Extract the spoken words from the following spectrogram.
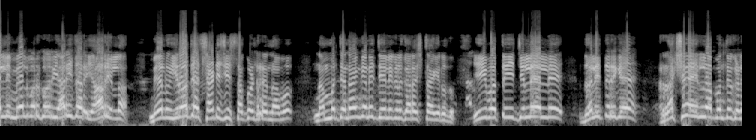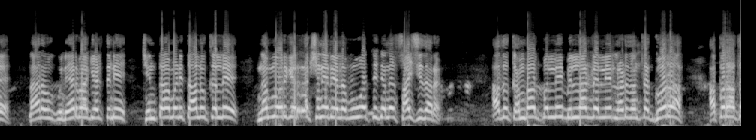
ಎಲ್ಲಿ ಮೇಲ್ವರ್ಗವ್ರು ಯಾರಿದ್ದಾರೆ? ಯಾರಿಲ್ಲ. ಮೇಲೂ ಇರೋದೇ ಸ್ಟ್ರಾಟಜಿಸ್ ತಗೊಂಡ್ರೆ ನಾವು ನಮ್ಮ ಜನಾಂಗನೇ ಜೈಲುಗಳಿಗೆ ಅರೆಸ್ಟ್ ಆಗಿರೋದು. ಇವತ್ತು ಈ ಜಿಲ್ಲೆಯಲ್ಲಿ ದಲಿತರಿಗೆ ರಕ್ಷಣೆ ಇಲ್ಲ ಬಂಧುಗಳೇ. ನಾನು ನೇರವಾಗಿ ಹೇಳ್ತೀನಿ, ಚಿಂತಾಮಣಿ ತಾಲೂಕಲ್ಲಿ ನಮ್ಮವರಿಗೆ ರಕ್ಷಣೆ ಇಲ್ಲ ಮೂವತ್ತು ಜನ ಸಾಯಿಸಿದ್ದಾರೆ. ಅದು ಕಂಬಾಲ್ಪಲ್ಲಿ ಬಿಲ್ಲಾಂಡಲ್ಲಿ ನಡೆದಂಥ ಘೋರ ಅಪರಾಧ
